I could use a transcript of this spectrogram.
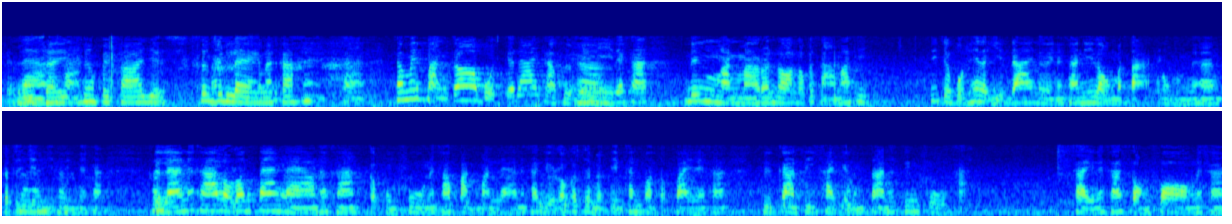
เสร็จแล้วใช้นะคะเครื่องไฟฟ้าเยอะเครื่องรุนแรงนะคะ ค่ะ ถ้าไม่ปั่นก็บดก็ได้ค่ะเผื่อไม่ค่ะมีนะคะ นึ่งมันมาร้อนๆเราก็สามารถที่ ที่จะบดให้ละเอียดได้เลยนะคะ นี่เรามาตากลมนะคะก็จะเย็นนิดนึงนะคะเสร็จแล้วนะคะ เราร่อนแป้งแล้วนะคะ กับผงฟูนะคะ ปั่นมันแล้วนะคะ เดี๋ยวเราก็จะมาเตรียมขั้นตอนต่อไปนะคะ คือการตีไข่กับน้ำตาลให้ขึ้นฟูค่ะ ไข่นะคะสองฟองนะคะ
